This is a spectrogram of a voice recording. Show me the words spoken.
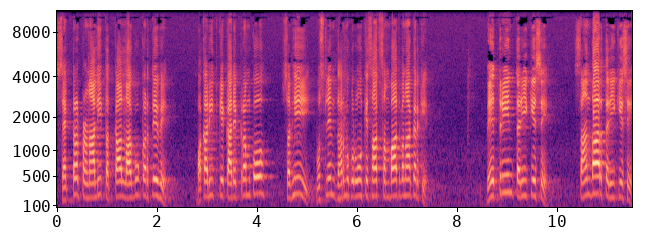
सेक्टर प्रणाली तत्काल लागू करते हुए बकरीद के कार्यक्रम को सभी मुस्लिम धर्मगुरुओं के साथ संवाद बना करके, बेहतरीन तरीके से, शानदार तरीके से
